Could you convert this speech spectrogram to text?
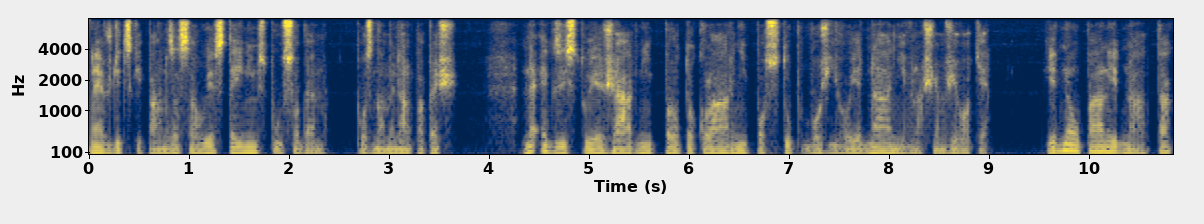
Ne vždycky pán zasahuje stejným způsobem, poznamenal papež. Neexistuje žádný protokolární postup božího jednání v našem životě. Jednou pán jedná tak,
